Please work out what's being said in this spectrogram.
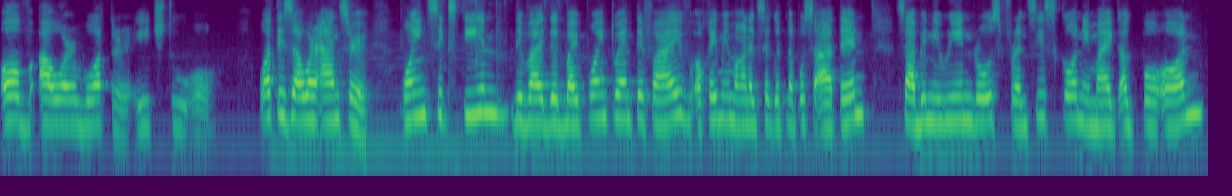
of our water, H2O. What is our answer? 0.16 divided by 0.25. Okay, may mga nagsagot na po sa atin. Sabi ni Win Rose Francisco, ni Mike Agpoon,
